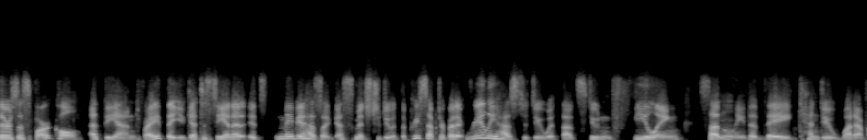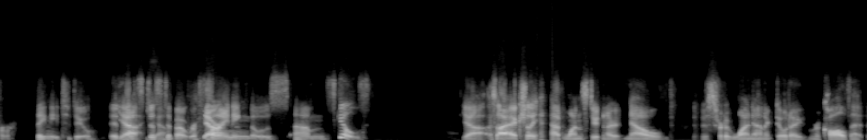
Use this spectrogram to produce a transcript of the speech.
there's a sparkle at the end, right? That you get to see, and it, it's maybe it has like a smidge to do with the preceptor, but it really has to do with that student feeling suddenly that they can do whatever they need to do. It, yeah, it's just yeah. about refining yeah. those um, skills. Yeah, so I actually had one student. I, now there's sort of one anecdote I recall that,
